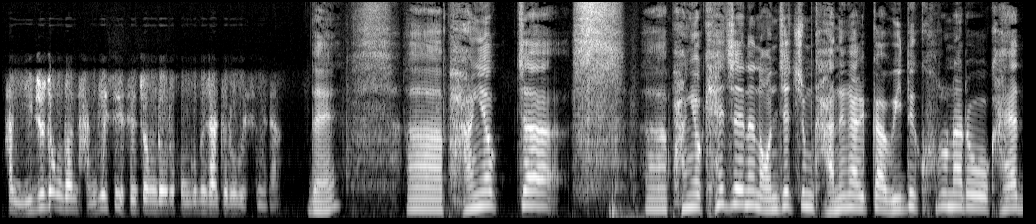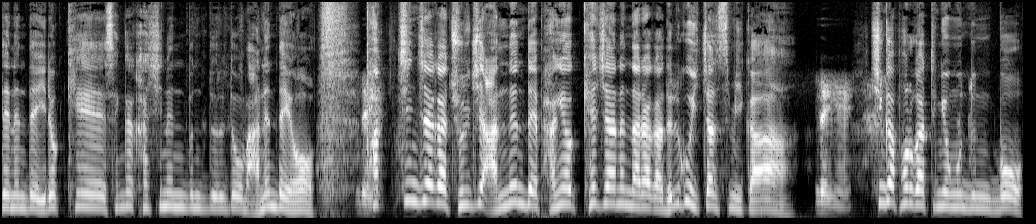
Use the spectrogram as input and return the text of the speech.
한 2주 정도는 당길 수 있을 정도로 공급은 잘 들어오고 있습니다. 네. 아, 방역자 아, 방역 해제는 언제쯤 가능할까? with 코로나로 가야 되는데 이렇게 생각하시는 분들도 많은데요. 네. 확진자가 줄지 않는데 방역 해제하는 나라가 늘고 있지 않습니까? 네, 예. 싱가포르 같은 경우는 뭐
